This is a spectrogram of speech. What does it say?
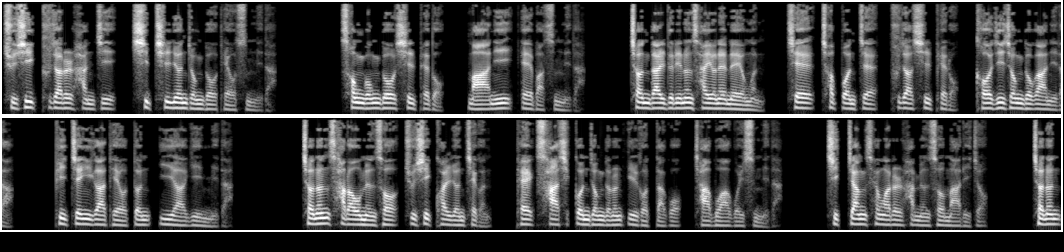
주식 투자를 한 지 17년 정도 되었습니다. 성공도 실패도 많이 해봤습니다. 전달드리는 사연의 내용은 제 첫 번째 투자 실패로 거지 정도가 아니라 빚쟁이가 되었던 이야기입니다. 저는 살아오면서 주식 관련 책은 140권 정도는 읽었다고 자부하고 있습니다. 직장 생활을 하면서 말이죠. 저는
